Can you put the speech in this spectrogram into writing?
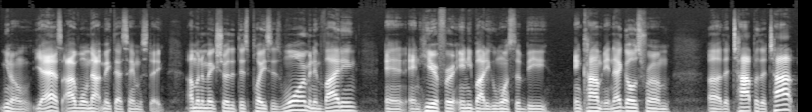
you know your ass I will not make that same mistake. I'm gonna make sure that this place is warm and inviting, and and here for anybody who wants to be in comedy, and that goes from uh, the top of the top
